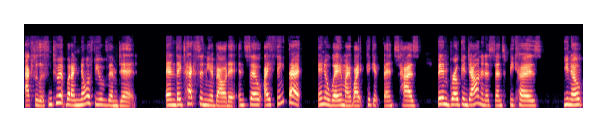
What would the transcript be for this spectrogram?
actually listened to it, but I know a few of them did. And they texted me about it. And so I think that in a way, my white picket fence has been broken down in a sense because you know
